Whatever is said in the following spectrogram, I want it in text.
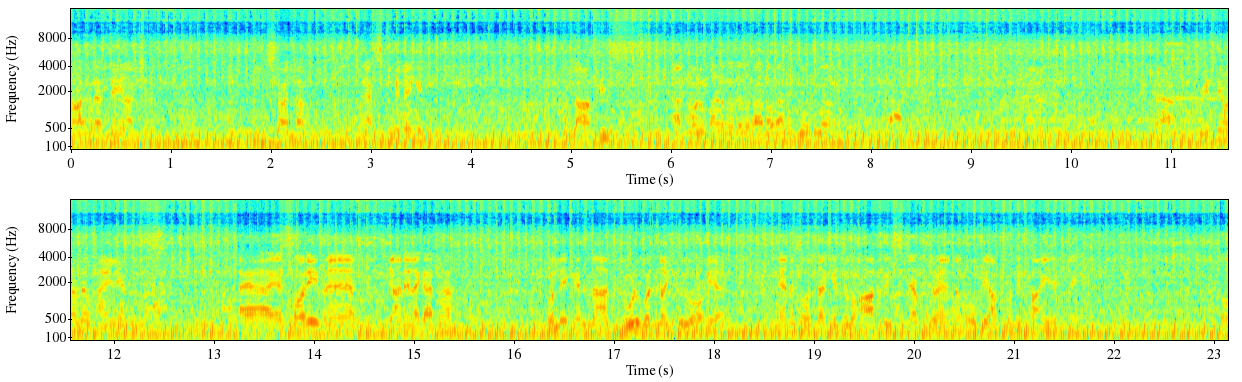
साथ रहते हैं आकर इन नेक्स्ट मिलेंगे। अल्लाह हाफिज़। सॉरी मैं जाने लगा था तो लेकिन ना गुड़ बनना शुरू हो गया है। मैंने सोचा कि चलो आखिरी स्टेप जो है ना वो भी आपको दिखा ही देते हैं तो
